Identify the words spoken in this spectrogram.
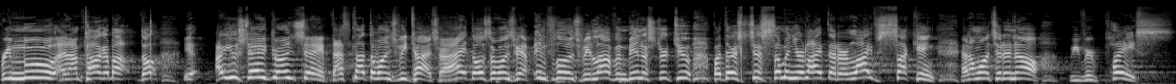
remove, and I'm talking about, are you saved or unsaved? That's not the ones we touch, all right? Those are the ones we have influence, we love, and minister to. But there's just some in your life that are life sucking. And I want you to know we replace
